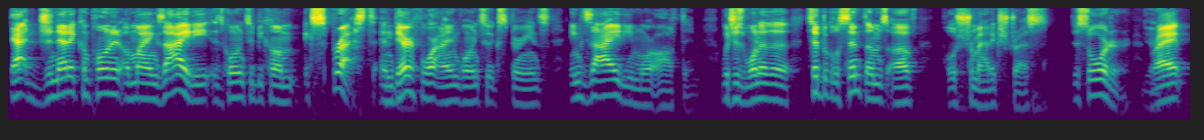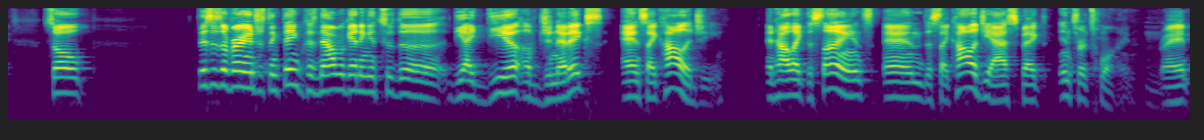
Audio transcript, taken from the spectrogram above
that genetic component of my anxiety is going to become expressed and therefore i am going to experience anxiety more often which is one of the typical symptoms of post-traumatic stress disorder right? So this is a very interesting thing because now we're getting into the the idea of genetics and psychology and how like the science and the psychology aspect intertwine mm. right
